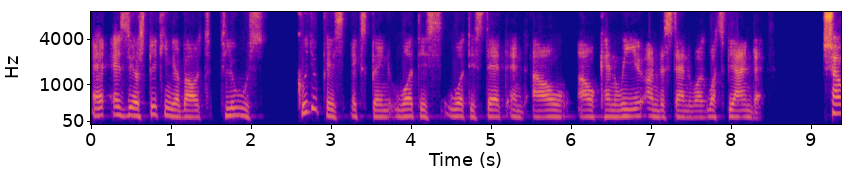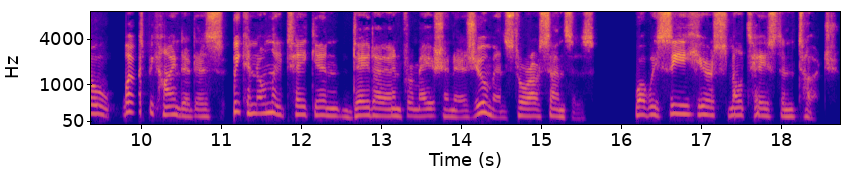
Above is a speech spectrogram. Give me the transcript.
As you're speaking about clues, could you please explain what is what is that and how how can we understand what, what's behind that? So what's behind it is we can only take in data information as humans through our senses what we see, hear, smell, taste, and touch.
